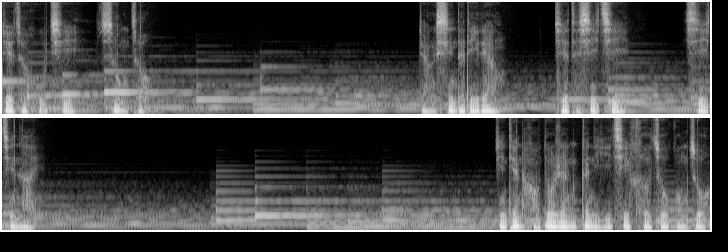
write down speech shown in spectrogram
借着呼气送走，将新的力量借着吸气吸进来。今天好多人跟你一起合作工作。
